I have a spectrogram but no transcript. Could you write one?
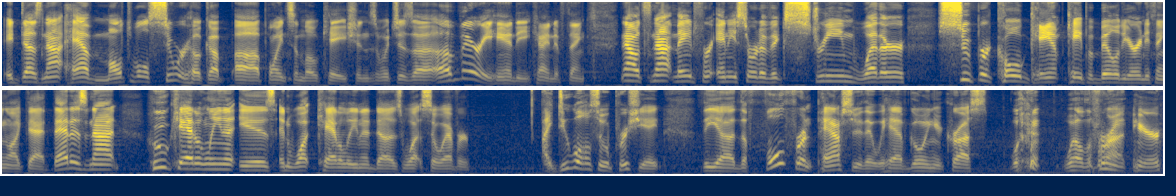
It does not have multiple sewer hookup uh, points and locations, which is a, a very handy kind of thing. Now, it's not made for any sort of extreme weather, super cold camp capability or anything like that. That is not who Catalina is and what Catalina does whatsoever. I do also appreciate the uh, the full front passenger that we have going across, well, the front here.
